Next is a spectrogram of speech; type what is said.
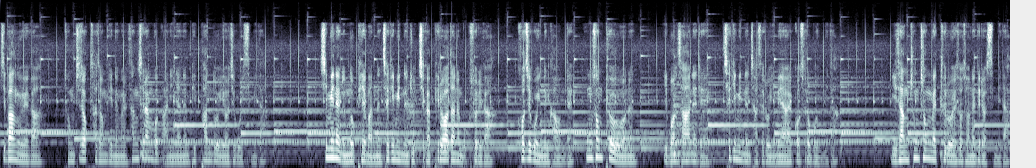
지방의회가 정치적 자정 기능을 상실한 것 아니냐는 비판도 이어지고 있습니다. 시민의 눈높이에 맞는 책임 있는 조치가 필요하다는 목소리가 커지고 있는 가운데 홍성표 의원은 이번 사안에 대해 책임 있는 자세로 임해야 할 것으로 보입니다. 이상 충청 메트로에서 전해드렸습니다.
